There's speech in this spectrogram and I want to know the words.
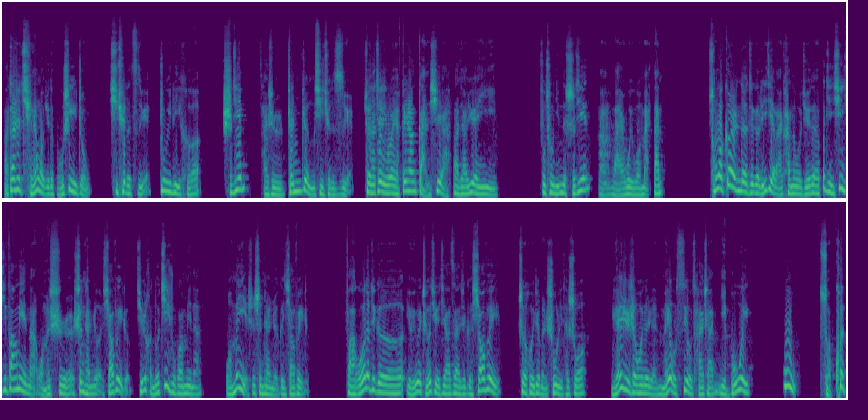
啊。但是钱，我觉得不是一种稀缺的资源，注意力和时间才是真正稀缺的资源。所以呢，这里我也非常感谢啊，大家愿意付出您的时间啊，来为我买单。从我个人的这个理解来看呢，我觉得不仅信息方面呢，我们是生产者、消费者，其实很多技术方面呢，我们也是生产者跟消费者。法国的这个有一位哲学家在这个《消费社会》这本书里，他说，原始社会的人没有私有财产，也不为物所困，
